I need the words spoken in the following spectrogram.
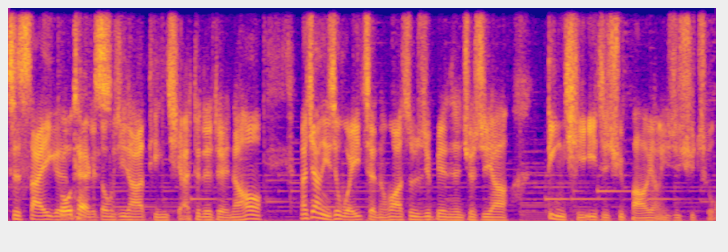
是塞一个一个东西让它挺起来。对对对。然后那这样你是微整的话，是不是就变成就是要定期一直去保养，一直去做？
